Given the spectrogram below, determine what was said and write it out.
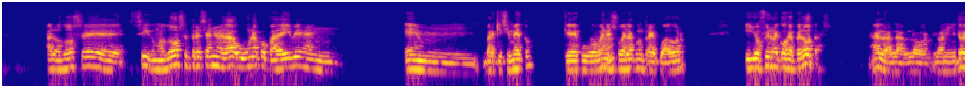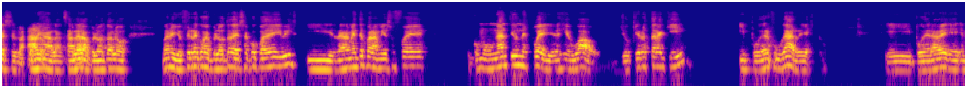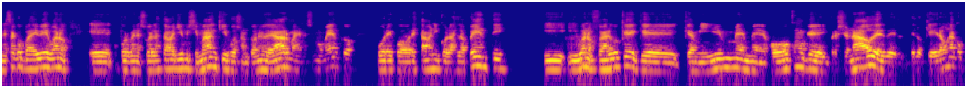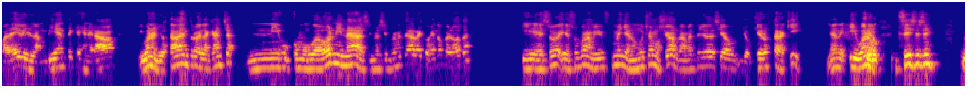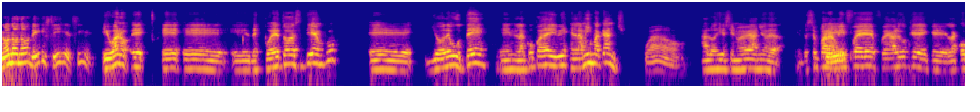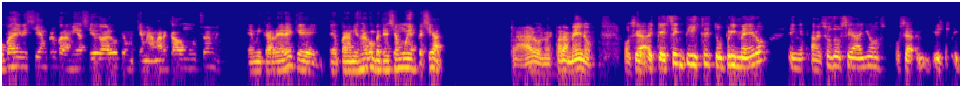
a los 12, sí, como 12, 13 años de edad, hubo una Copa Davis en, en Barquisimeto, que jugó Venezuela contra Ecuador, y yo fui a recoger pelotas. Ah, los, niñitos que se ponen a lanzarle la pelota a los... Bueno, yo fui a recoger pelota de esa Copa Davis y realmente para mí eso fue como un antes y un después. Yo dije, wow, yo quiero estar aquí y poder jugar esto. Y poder haber, eh, en esa Copa Davis, bueno, eh, por Venezuela estaba Jimmy Simanqui, José Antonio de Armas en ese momento, por Ecuador estaba Nicolás Lapenti, y, bueno, fue algo que, que, a mí me, me, dejó como que impresionado de, de, lo que era una Copa Davis, el ambiente que generaba. Y bueno, yo estaba dentro de la cancha ni como jugador ni nada, sino simplemente era recogiendo pelotas. Y eso, eso para mí me llenó mucha emoción. Realmente yo decía, yo quiero estar aquí. Y bueno, sí, sí, sí. No, no, no, sigue, sigue. Y bueno, eh, eh, eh, después de todo ese tiempo, yo debuté en la Copa Davis en la misma cancha. Wow. A los 19 años de edad. Entonces, para mí fue, fue algo que, que, la Copa Davis siempre para mí ha sido algo que me, que me ha marcado mucho en mi, en mi carrera y que para mí es una competencia muy especial. Claro, no es para menos. O sea, ¿qué sentiste tú primero en, a esos 12 años? O sea,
